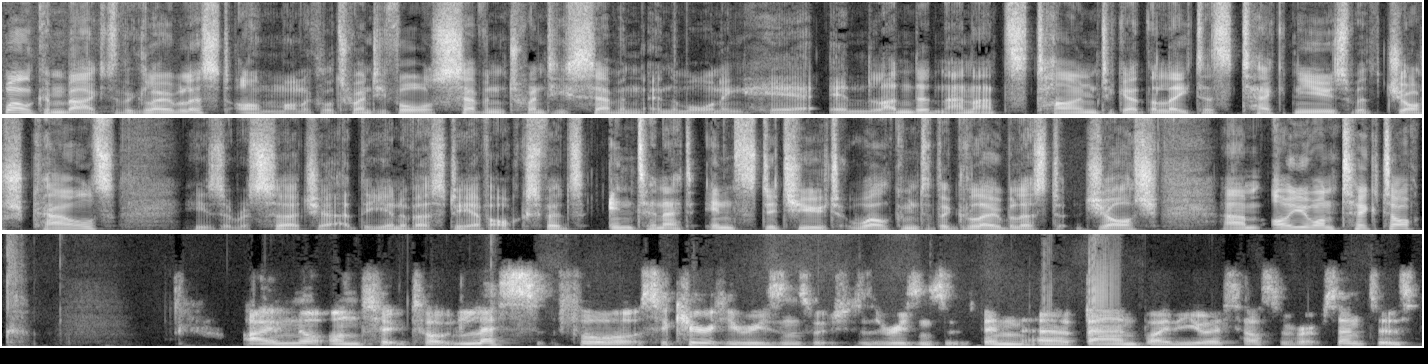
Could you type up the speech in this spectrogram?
Welcome back to The Globalist on Monocle 24, 7.27 in the morning here in London. And that's time to get the latest tech news with Josh Cowls. He's a researcher at the University of Oxford's Internet Institute. Welcome to The Globalist, Josh. Um, are you on TikTok? I'm not on TikTok, less for security reasons, which is the reasons it's been uh, banned by the US House of Representatives,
